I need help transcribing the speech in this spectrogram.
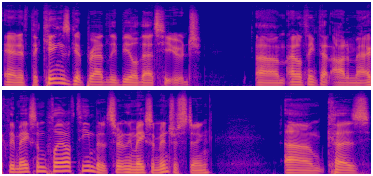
and if the Kings get Bradley Beal, that's huge. Um, I don't think that automatically makes them a playoff team, but it certainly makes them interesting. Because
